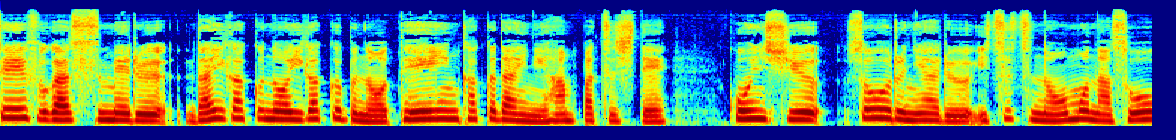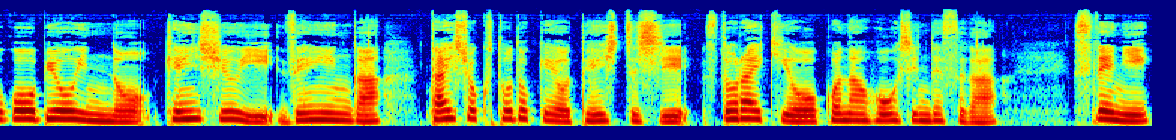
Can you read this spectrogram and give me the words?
政府が進める大学の医学部の定員拡大に反発して今週ソウルにある5つの主な総合病院の研修医全員が退職届を提出しストライキを行う方針ですがすでに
